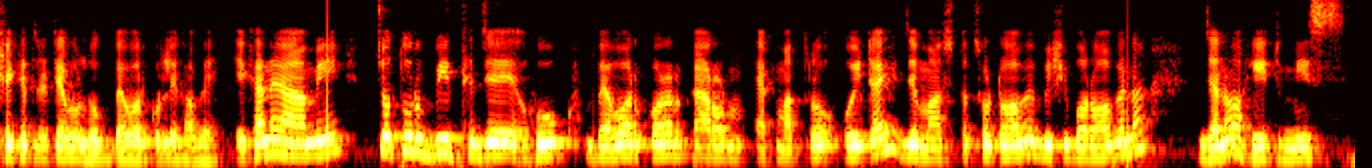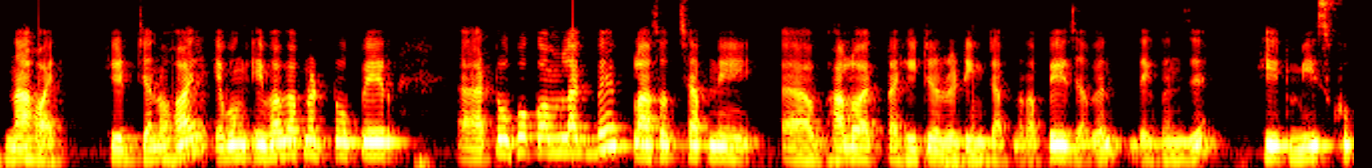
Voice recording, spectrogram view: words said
সেক্ষেত্রে টেবল হুক ব্যবহার করলে হবে। এখানে আমি চতুর্বিধ যে হুক ব্যবহার করার কারণ একমাত্র ওইটাই, যে মাছটা ছোট হবে, বেশি বড় হবে না, যেন হিট মিস না হয়। হিট যেন হয় এবং এইভাবে আপনার টোপের টোপও কম লাগবে প্লাস হচ্ছে আপনি ভালো একটা হিটের রেটিংটা আপনারা পেয়ে যাবেন। দেখবেন যে হিট মিস খুব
